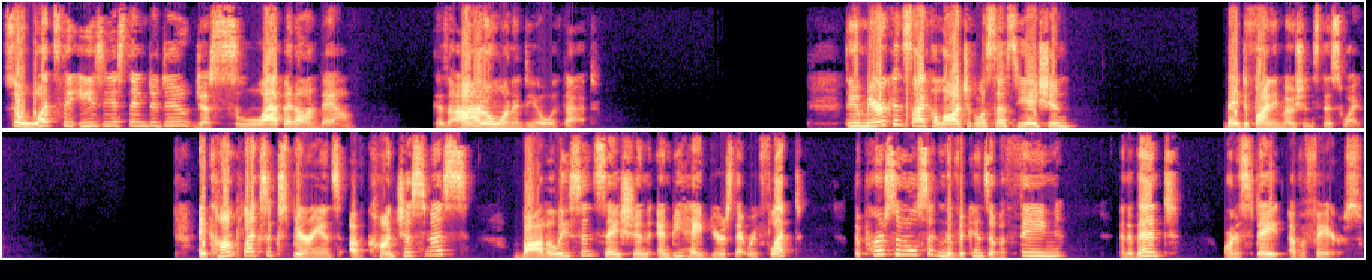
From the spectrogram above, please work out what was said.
So, what's the easiest thing to do? Just slap it on down because I don't want to deal with that. The American Psychological Association, they define emotions this way. A complex experience of consciousness, bodily sensation, and behaviors that reflect the personal significance of a thing, an event, or in a state of affairs.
